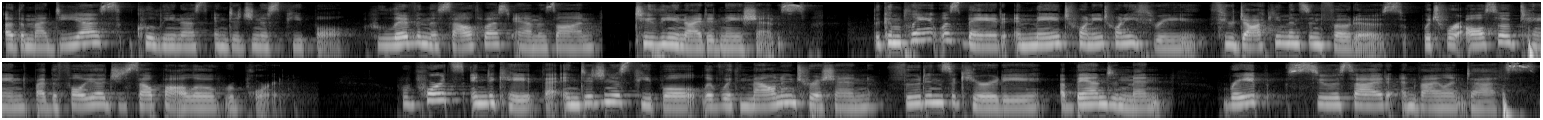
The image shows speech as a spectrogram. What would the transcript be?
of the Madias Culinas indigenous people who live in the southwest Amazon to the United Nations. The complaint was made in May 2023 through documents and photos, which were also obtained by the Folha de Sao Paulo report. Reports indicate that Indigenous people live with malnutrition, food insecurity, abandonment, rape, suicide, and violent deaths.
